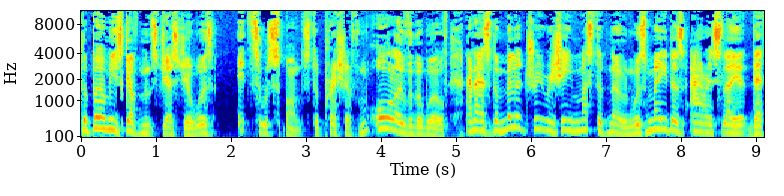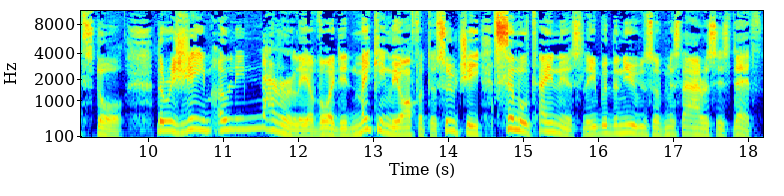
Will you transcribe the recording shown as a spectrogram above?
The Burmese government's gesture was its response to pressure from all over the world, and as the military regime must have known, was made as Aris lay at death's door. The regime only narrowly avoided making the offer to Suu Kyi simultaneously with the news of Mr. Aris's death.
